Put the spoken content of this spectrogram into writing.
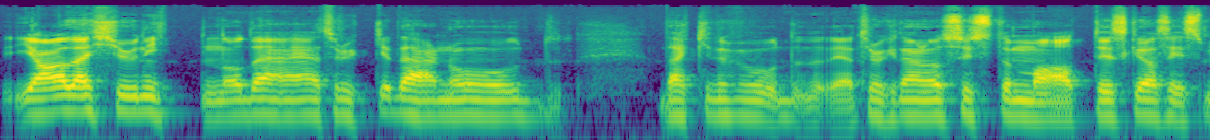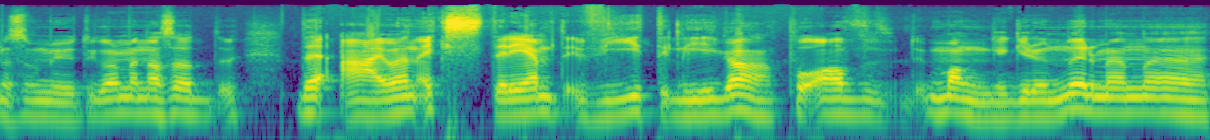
Ja, det er 2019, og det er, jeg tror ikke det er noe ikke jeg tror ikke det er noe systematisk rasisme som utgår, men altså Det er jo en ekstremt hvit liga på, av mange grunner, men eh,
